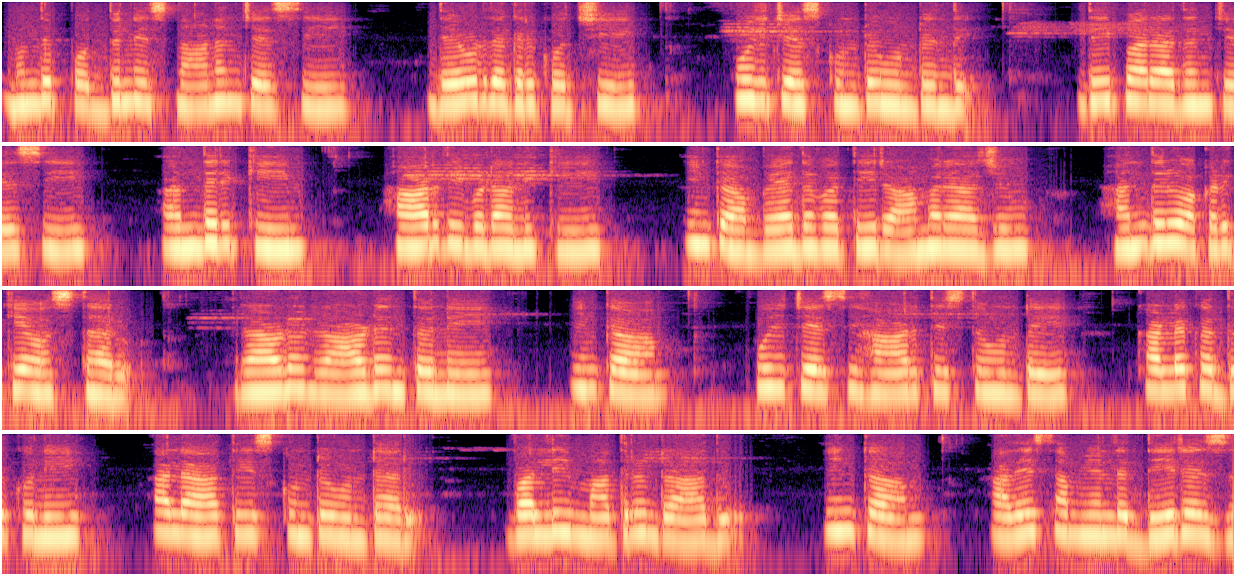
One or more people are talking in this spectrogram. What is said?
ముందు పొద్దున్నే స్నానం చేసి దేవుడి దగ్గరికి వచ్చి పూజ చేసుకుంటూ ఉంటుంది. దీపారాధన చేసి అందరికీ హారతి ఇవ్వడానికి ఇంకా వేదవతి రామరాజు అందరూ అక్కడికే వస్తారు. రావడం రావడంతోనే ఇంకా పూజ చేసి హారతిస్తూ ఉంటే కళ్ళకద్దుకుని అలా తీసుకుంటూ ఉంటారు. వల్లి మాత్రం రాదు. ఇంకా అదే సమయంలో ధీరజ్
